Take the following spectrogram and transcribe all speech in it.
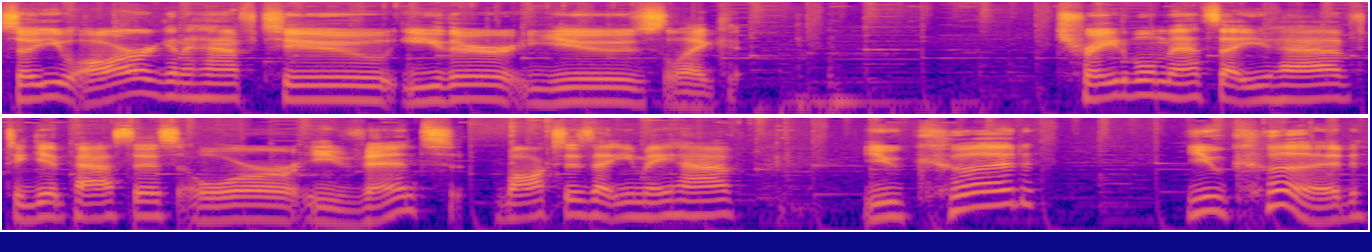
So you are going to have to either use like tradable mats that you have to get past this or event boxes that you may have. You could, you could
